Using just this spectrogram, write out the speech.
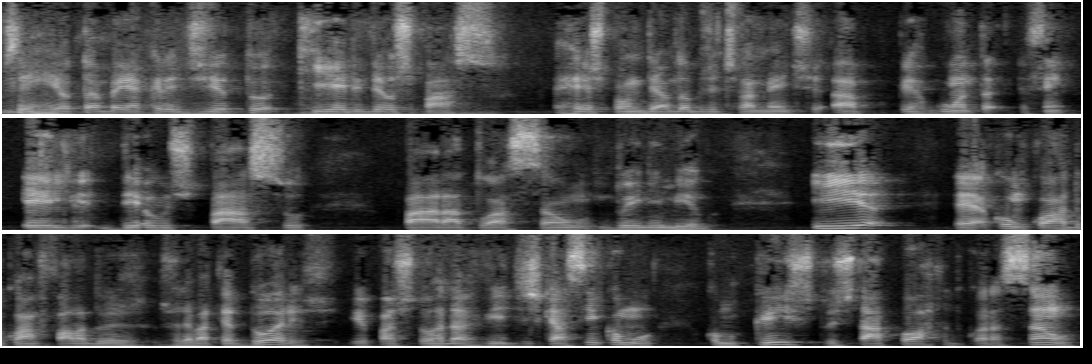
Sim, eu também acredito que ele deu espaço. Respondendo objetivamente a pergunta, assim, ele deu espaço para a atuação do inimigo. E é, concordo com a fala dos, dos, debatedores, e o pastor Davi diz que assim como, como Cristo está à porta do coração,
